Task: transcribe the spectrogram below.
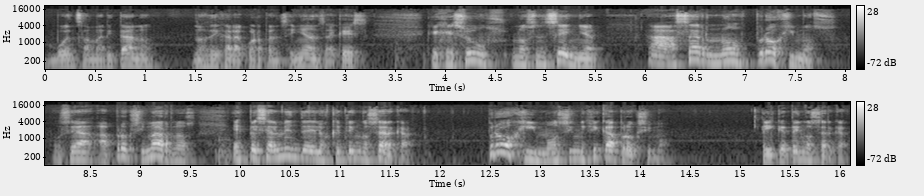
buen samaritano nos deja la cuarta enseñanza, que es que Jesús nos enseña a hacernos prójimos, o sea, aproximarnos especialmente de los que tengo cerca. Prójimo significa próximo, el que tengo cerca.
